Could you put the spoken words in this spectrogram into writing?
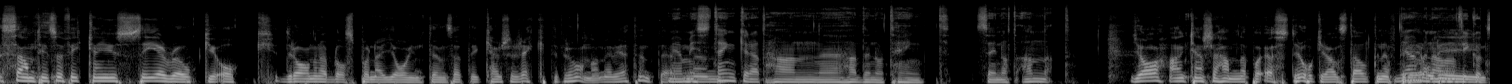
samtidigt så fick han ju se Roky och dra några bloss på den här jointen så att det kanske räckte för honom. Jag vet inte. Men jag misstänker att han eh, hade nog tänkt sig något annat. Ja, han kanske hamnar på Österåkeranstalten efter Ja, det. men det han fick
